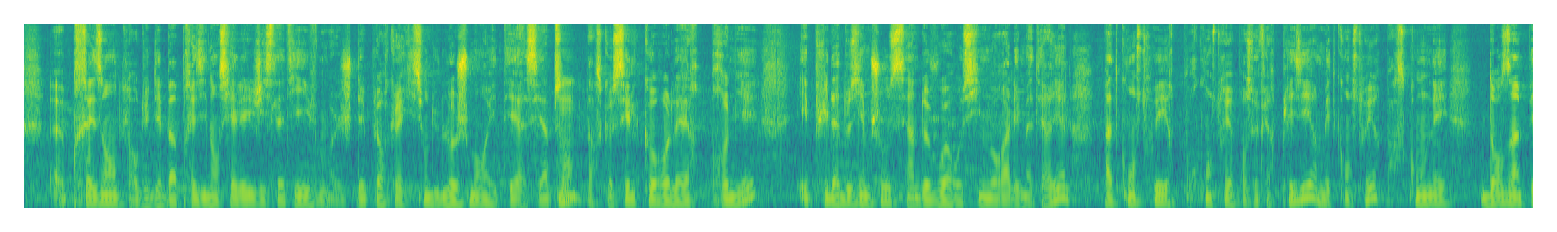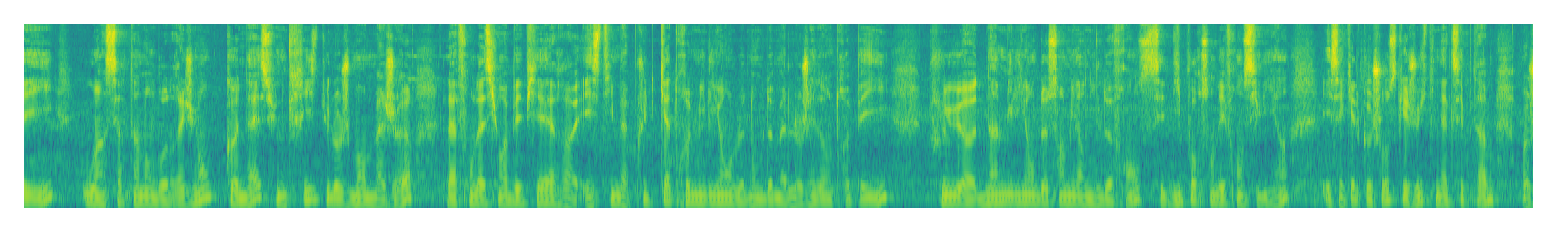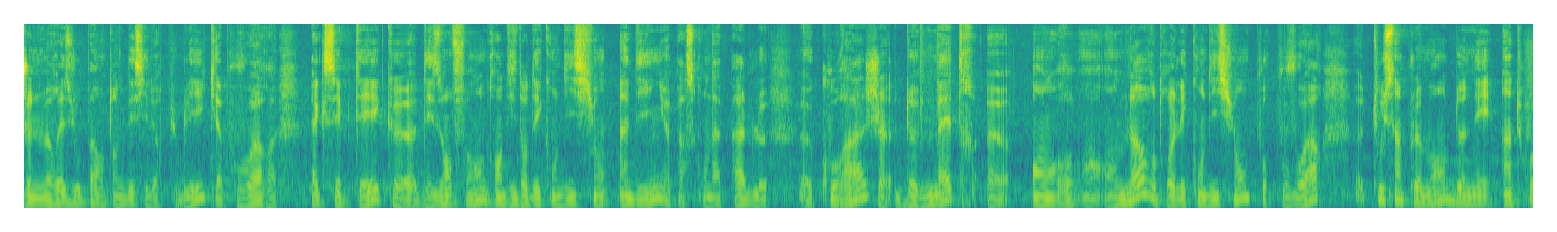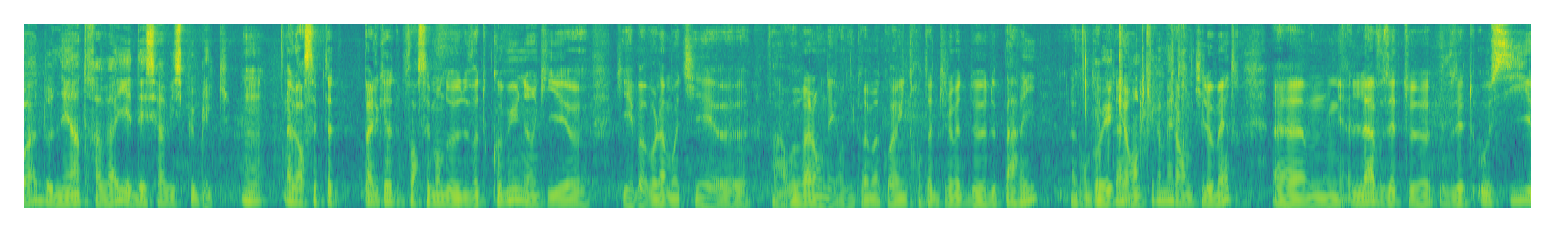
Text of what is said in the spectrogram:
présente lors du débat présidentiel et législatif, moi je déplore que la question du logement ait été assez absente parce que c'est le corollaire premier. Et puis la deuxième chose, c'est un devoir aussi moral et matériel, pas de construire pour construire pour se faire plaisir, mais de construire parce qu'on est dans un pays où un certain nombre de régions connaissent une crise du logement majeure. La Fondation Abbé Pierre euh, estime à plus de 4 millions le nombre de mal logés dans notre pays, plus euh, d'un million deux cent mille en Ile-de-France, c'est 10% des franciliens, et c'est quelque chose qui est juste inacceptable. Moi, je ne me résous pas en tant que décideur public à pouvoir accepter que des enfants grandissent dans des conditions indignes parce qu'on n'a pas le euh, courage de mettre euh, en, ordre les conditions pour pouvoir euh, tout simplement donner un toit, donner un travail et des services publics. Hum. Alors c'est peut-être pas le cas forcément de, de votre commune hein, qui est euh, qui est bah voilà moitié euh, enfin rurale on est on est quand même à quoi une trentaine de kilomètres de, de Paris la grande Oui, capitale. 40 km. 40 kilomètres. Euh, là vous êtes vous êtes aussi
